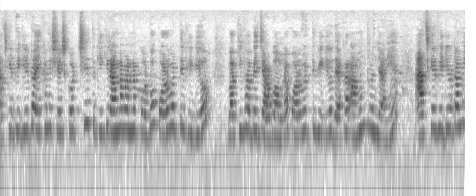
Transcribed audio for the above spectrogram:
আজকের ভিডিওটা এখানে শেষ করছি। তো কি কি রান্না বান্না করব, পরবর্তী ভিডিও বা কীভাবে যাব আমরা, পরবর্তী ভিডিও দেখার আমন্ত্রণ জানিয়ে আজকের ভিডিওটা আমি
